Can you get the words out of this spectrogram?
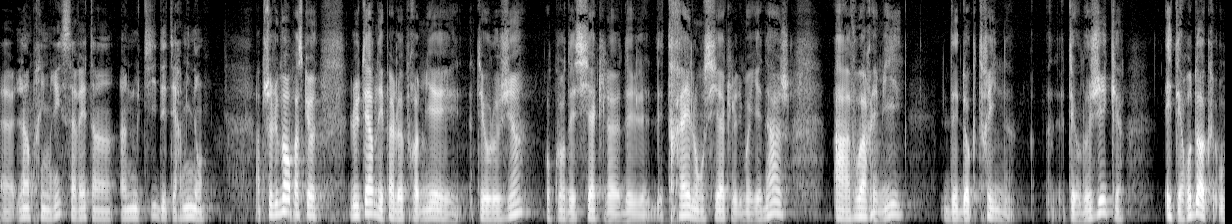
L'imprimerie, ça va être un outil déterminant. Absolument, parce que Luther n'est pas le premier théologien au cours des siècles, des, très longs siècles du Moyen Âge, à avoir émis des doctrines théologiques hétérodoxes ou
